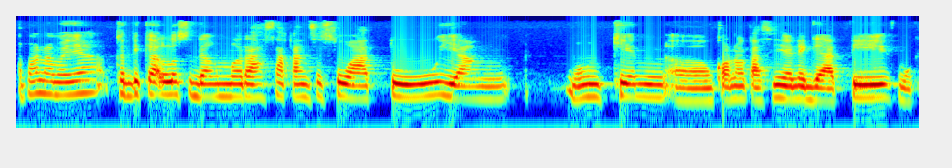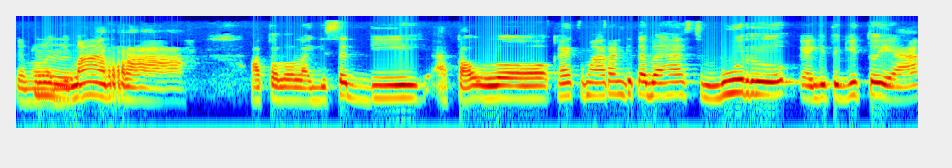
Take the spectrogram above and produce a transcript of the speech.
apa namanya ketika lo sedang merasakan sesuatu yang mungkin um, konotasinya negatif mungkin lo hmm. lagi marah atau lo lagi sedih atau lo kayak kemarin kita bahas cemburu kayak gitu-gitu ya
